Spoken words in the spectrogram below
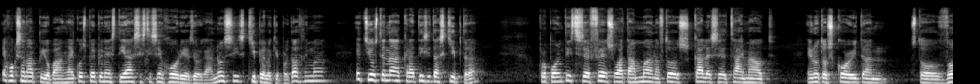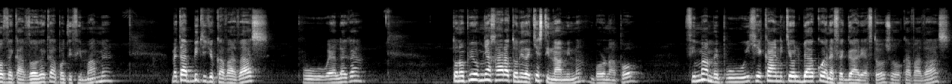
Έχω ξαναπεί, ο Παναθηναϊκός πρέπει να εστιάσει στις εγχώριες διοργανώσεις, κύπελο και πρωτάθλημα, έτσι ώστε να κρατήσει τα σκύπτρα. Προπονητής της ΕΦΕΣ, ο Αταμάν αυτός κάλεσε time out, ενώ το score ήταν στο 12-12 από ό,τι θυμάμαι. Μετά μπήκε και ο Καβαδάς, που έλεγα, τον οποίο μια χαρά τον είδα και στην άμυνα, μπορώ να πω. Θυμάμαι που είχε κάνει και Ολυμπιακό ένα φεγγάρι αυτός, ο Καβαδάς.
